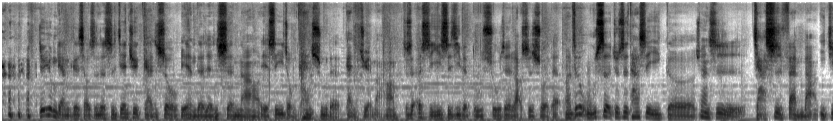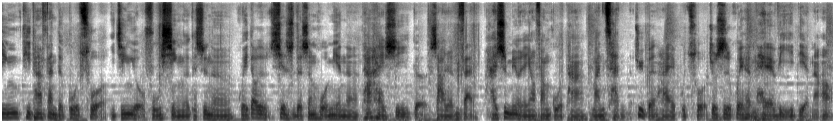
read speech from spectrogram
就用两个小时的时间去感受别人的人生啊，也是一种看书的感觉嘛，哈，就是二十一世纪的读书，这是老师说的啊。这个吴色就是他是一个算是假释犯吧，已经替他犯的过错已经有服刑了，可是呢，回到现实的生活面呢，他还是一个杀人犯，还是没有人要放过他，蛮惨的。剧本还不错，就是会很 heavy 一点啊，哈，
